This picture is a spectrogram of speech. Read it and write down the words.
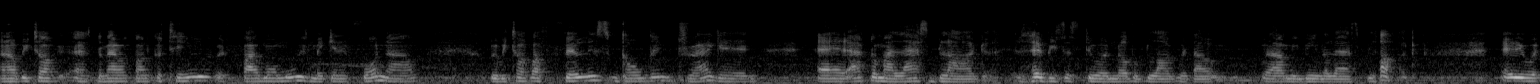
And I'll be talking as the marathon continues with five more movies, making it four now. We'll be talking about Fearless Golden Dragon. And after my last blog, let me just do another blog without without me being the last blog. Anyway,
